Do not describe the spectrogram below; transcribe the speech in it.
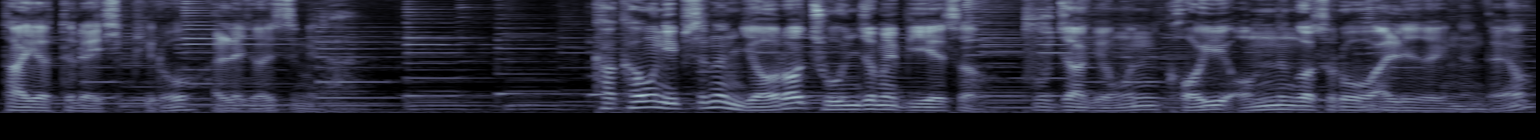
다이어트 레시피로 알려져 있습니다. 카카오 닙스는 여러 좋은 점에 비해서 부작용은 거의 없는 것으로 알려져 있는데요.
